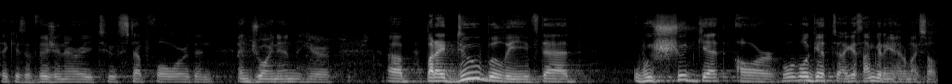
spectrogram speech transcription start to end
think he's a visionary to step forward and, and join in here. Uh, but I do believe that we should get our, we'll, we'll get to, I guess I'm getting ahead of myself.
